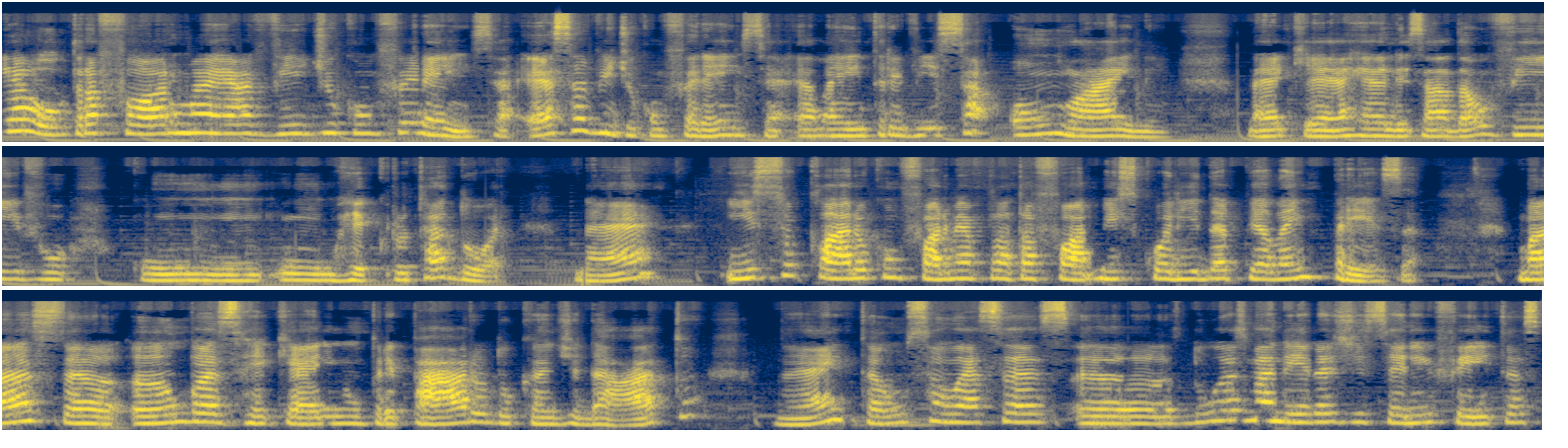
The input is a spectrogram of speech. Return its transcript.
E a outra forma é a videoconferência. Essa videoconferência ela é entrevista online, né, que é realizada ao vivo com um recrutador, né? Isso, claro, conforme a plataforma escolhida pela empresa mas uh, ambas requerem um preparo do candidato, né? Então, são essas uh, duas maneiras de serem feitas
